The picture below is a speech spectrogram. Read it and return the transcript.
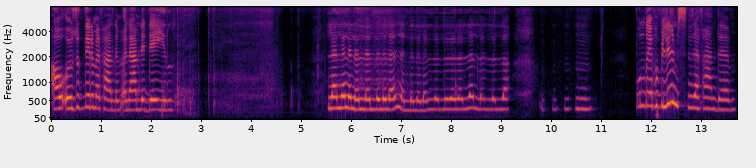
Aa, özür dilerim efendim önemli değil. La la la la la la la la la la la la la la la la la la. Bunu da yapabilir misiniz efendim?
